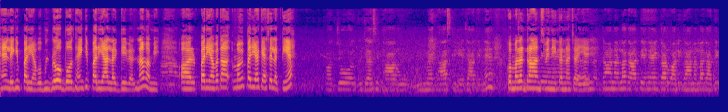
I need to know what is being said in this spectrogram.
हैं लेकिन परियाँ वो लोग बोलते हैं कि परियाँ लग गई। वेल ना मम्मी? और परियाँ बता मम्मी परियाँ कैसे लगती हैं? और जो जैसे धारू में घास के लिए जाते हैं। को मतलब डांस भी नहीं करना चाहिए। गाना लगाते हैं गढ़ वाली गाना लगाते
